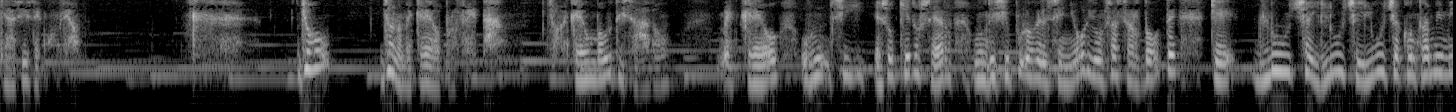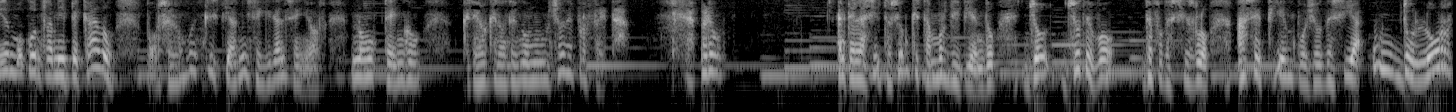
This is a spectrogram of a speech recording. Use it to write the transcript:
que así se cumplió. Yo, yo no me creo profeta, yo me creo un bautizado, me creo un, sí, eso quiero ser, un discípulo del Señor y un sacerdote que lucha y lucha y lucha contra mí mismo, contra mi pecado, por ser un buen cristiano y seguir al Señor. No tengo creo que no tengo mucho de profeta. Pero ante la situación que estamos viviendo, yo, yo debo, debo decirlo, hace tiempo yo decía, un dolor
